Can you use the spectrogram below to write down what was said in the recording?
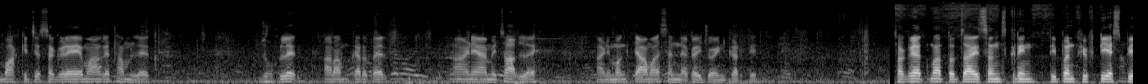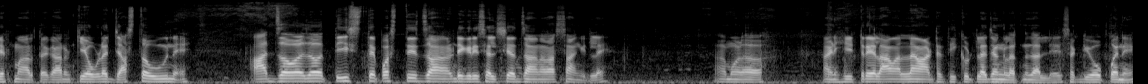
बाकीचे सगळे मागं थांबलेत झोपलेत आराम करत आहेत आणि आम्ही चाललो आहे आणि मग त्या आम्हाला संध्याकाळी जॉईन करतील. सगळ्यात महत्त्वाचं आहे सनस्क्रीन ती पण फिफ्टी एस पी एफ मारतं कारण की एवढं जास्त ऊन आहे. आज जवळजवळ तीस ते पस्तीस जा डिग्री सेल्सिअस जाणार असं सांगितलं आहे त्यामुळं आणि ही ट्रेल आम्हाला नाही वाटत ही कुठल्या जंगलातनं झाली आहे. सगळी ओपन आहे.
